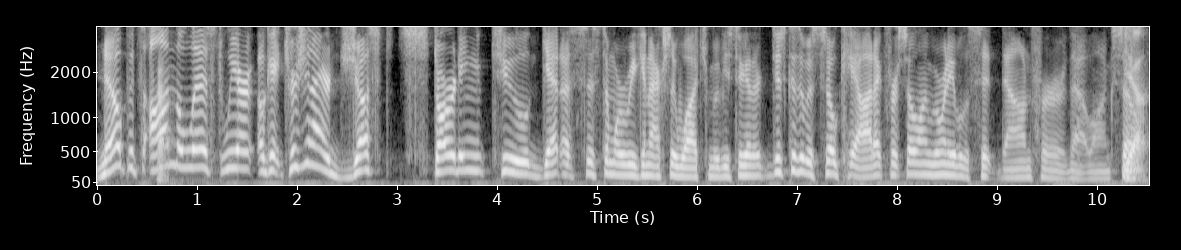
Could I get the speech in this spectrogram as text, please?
Nope, it's on the list. We are okay. Trish and I are just starting to get a system where we can actually watch movies together. Just because it was so chaotic for so long, we weren't able to sit down for that long. So Yeah.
